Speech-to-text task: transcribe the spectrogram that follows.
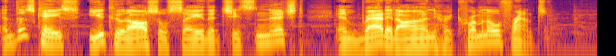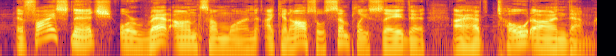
In this case, you could also say that she snitched and ratted on her criminal friend. If I snitch or rat on someone, I can also simply say that I have told on them.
